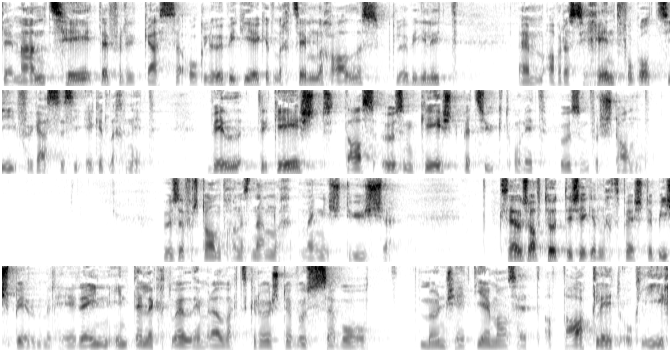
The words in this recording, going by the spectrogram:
Demenz haben, dann vergessen auch Gläubige eigentlich ziemlich alles, gläubige Leute. Ähm, aber dass sie Kind von Gott sind, vergessen sie eigentlich nicht. Weil der Geist das unserem Geist bezeugt und nicht unserem Verstand. Unser Verstand kann es nämlich manchmal täuschen. Gesellschaft heute ist eigentlich das beste Beispiel. Wir haben rein intellektuell haben wir das grösste Wissen, das der Mensch jemals hat an den Tag gelegt und gleich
